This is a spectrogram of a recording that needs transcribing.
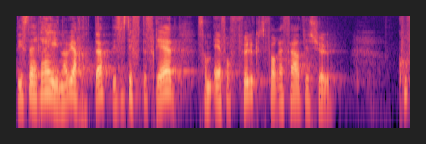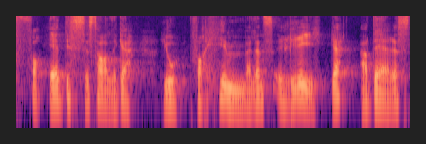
de som er rene av hjerte, de som stifter fred, som er forfulgt for rettferdig skyld. Hvorfor er disse salige? Jo, for himmelens rike er deres.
